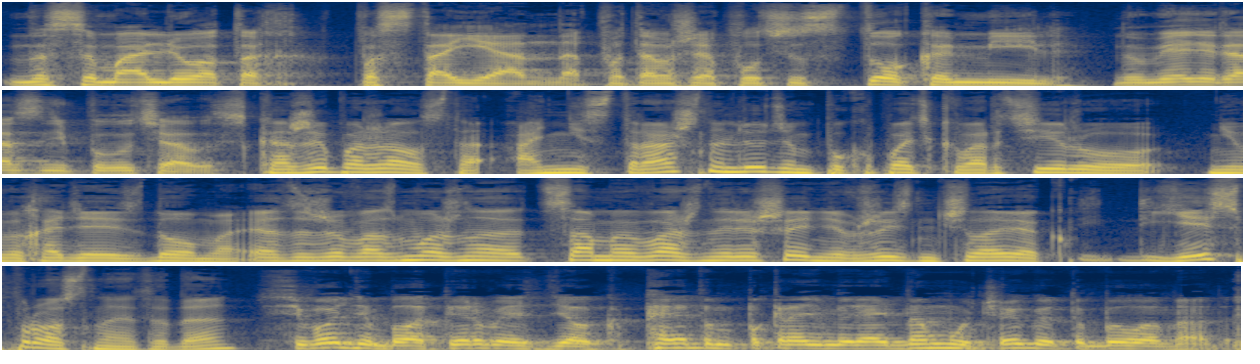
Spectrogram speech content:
на самолетах постоянно, потому что я получил столько миль. Но у меня ни разу не получалось. Скажи, пожалуйста, а не страшно людям покупать квартиру, не выходя из дома? Это же, возможно, самое важное решение в жизни человека. Есть спрос на это, да? Сегодня была первая сделка, поэтому, по крайней мере, одному человеку это было надо.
